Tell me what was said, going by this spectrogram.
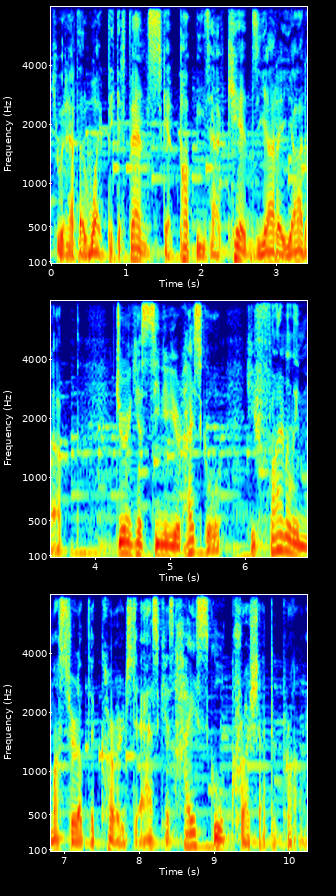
He would have that white picket fence, get puppies, have kids, yada yada. During his senior year at high school, he finally mustered up the courage to ask his high school crush out to prom.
